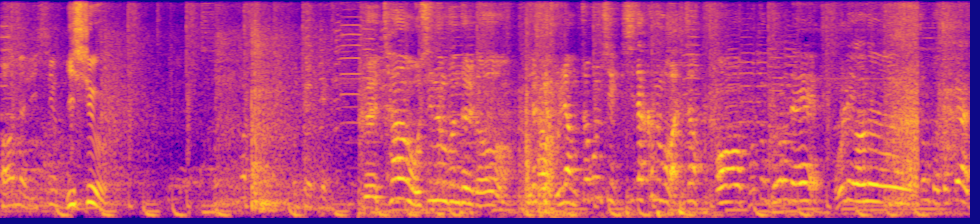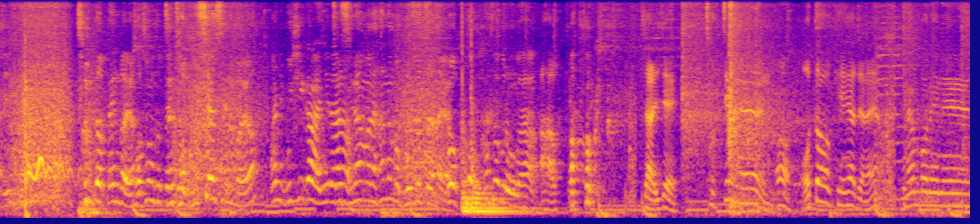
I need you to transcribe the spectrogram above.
다음엔 이슈. 이슈. 그 처음 오시는 분들도 이렇게 물량 조금씩 시작하는 거 맞죠? 어 보통 그런데 원래 너는 좀 더 빼야지. 좀 더 뺀 거예요? 어성도 지금 저 무시하시는 거예요? 아니 무시가 아니라. 저 지난번에 하는 거 보셨잖아요. 어 그거 봐서 그런 거야. 아 오케이. 오케이. 자 이제 적재는 어. 어떻게 해야 되나요? 지난번에는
